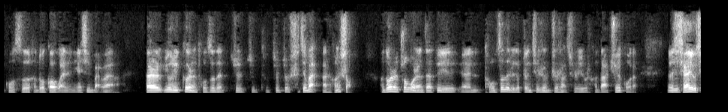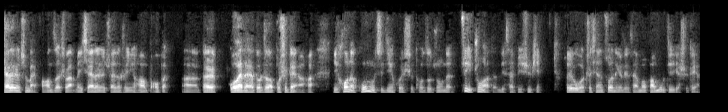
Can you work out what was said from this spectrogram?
公司很多高管年薪百万啊，但是用于个人投资的就就就就十几万啊，很少。很多人中国人在对于呃投资的这个整体认知上，其实又是很大缺口的。那以前有钱的人去买房子是吧？没钱的人全都是银行保本啊。但是国外大家都知道不是这样哈。以后呢，公募基金会是投资中的最重要的理财必需品。所以我之前做那个理财魔方目的也是这样。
